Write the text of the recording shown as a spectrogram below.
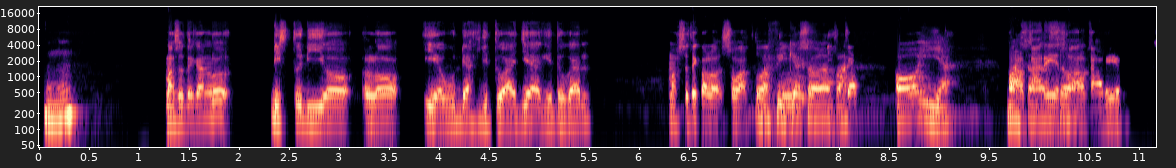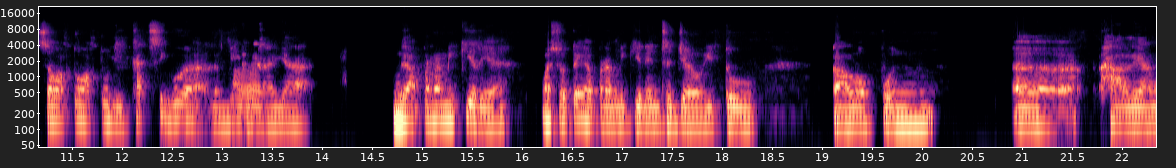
Hmm. maksudnya kan lo di studio lo ya udah gitu aja gitu kan maksudnya kalau sewaktu-waktu soal apa? di-cut, Oh iya, soal masalah karir sewa- soal karir sewaktu-waktu dikat sih gue lebih ke Mm-mm. kayak nggak pernah mikir ya maksudnya nggak pernah mikirin sejauh itu kalaupun eh, hal yang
